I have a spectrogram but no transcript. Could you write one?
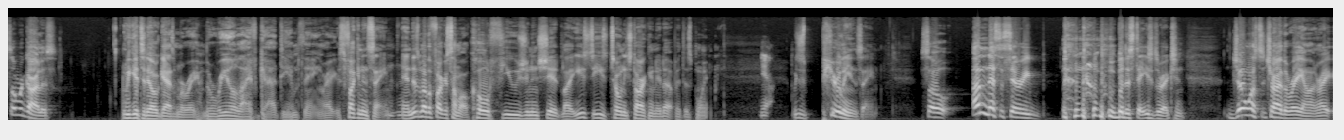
So, regardless, we get to the Orgasmo Ray, the real life goddamn thing, right? It's fucking insane. Mm-hmm. And this motherfucker's talking about cold fusion and shit. Like, he's, he's Tony Starking it up at this point Yeah. which is purely insane. So unnecessary bit of stage direction. Joe wants to try the rayon, right?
